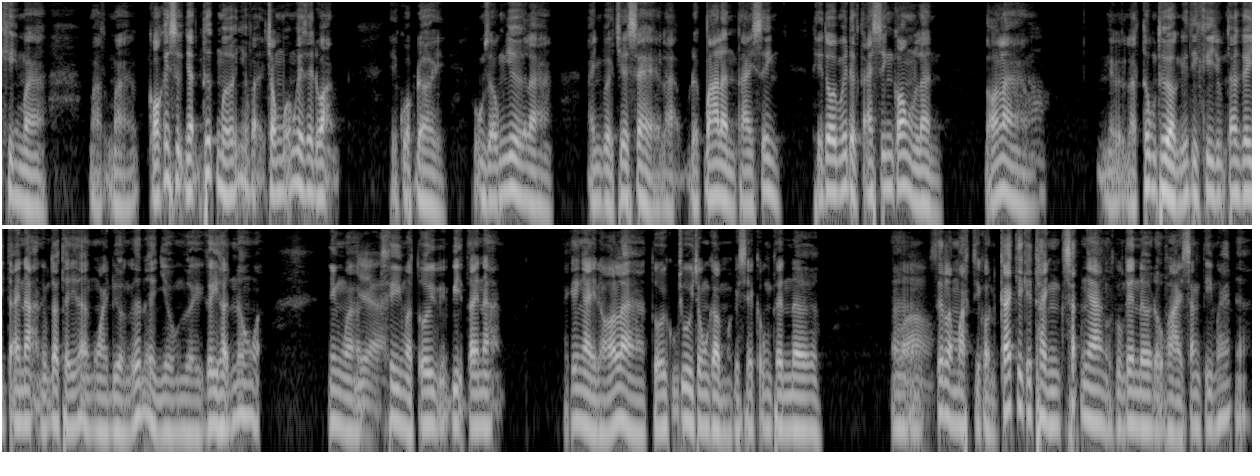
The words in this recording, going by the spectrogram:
khi mà mà mà có cái sự nhận thức mới như vậy trong mỗi cái giai đoạn thì cuộc đời cũng giống như là anh vừa chia sẻ là được ba lần tái sinh. Thì tôi mới được tái sinh có một lần đó là là thông thường thì khi chúng ta gây tai nạn chúng ta thấy là ngoài đường rất là nhiều người gây hấn đúng không ạ nhưng mà yeah. khi mà tôi bị, bị tai nạn cái ngày đó là tôi cũng chui trong gầm một cái xe container à, wow. tức là mặt chỉ còn cách cái cái thanh sắt ngang của container độ vài cm nữa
